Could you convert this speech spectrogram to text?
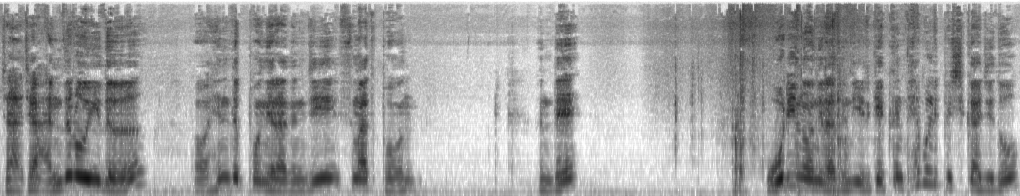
자, 제가 안드로이드 어, 핸드폰이라든지 스마트폰. 근데 올인원이라든지 이렇게 큰 태블릿 PC까지도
